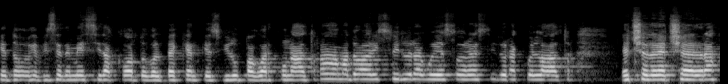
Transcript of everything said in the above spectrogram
che, do, che vi siete messi d'accordo col backend che sviluppa qualcun altro, ah ma doveva restituire a questo, doveva restituire a quell'altro, eccetera, eccetera.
